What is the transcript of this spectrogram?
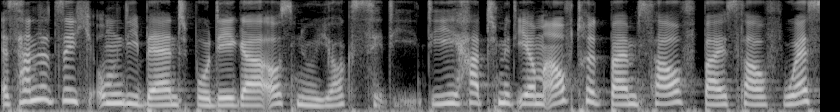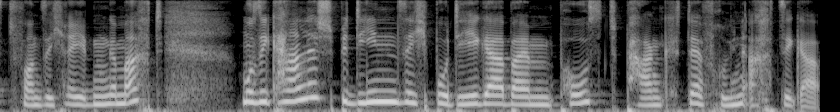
Es handelt sich um die Band Bodega aus New York City. Die hat mit ihrem Auftritt beim South by Southwest von sich reden gemacht. Musikalisch bedienen sich Bodega beim Post-Punk der frühen 80er.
